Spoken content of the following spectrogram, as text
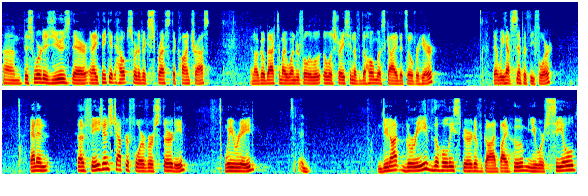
um, this word is used there, and I think it helps sort of express the contrast. And I'll go back to my wonderful illustration of the homeless guy that's over here that we have sympathy for. And in Ephesians chapter 4, verse 30, we read, Do not grieve the Holy Spirit of God, by whom you were sealed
